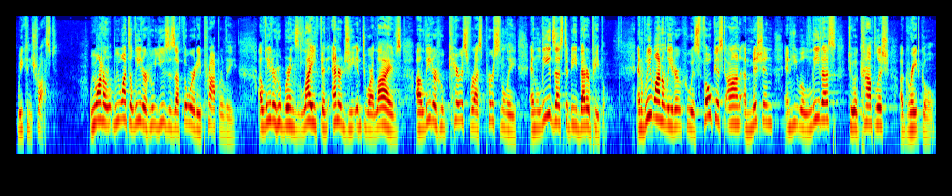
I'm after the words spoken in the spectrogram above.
we can trust. We want, a, we want a leader who uses authority properly, a leader who brings life and energy into our lives, a leader who cares for us personally and leads us to be better people. And we want a leader who is focused on a mission and he will lead us to accomplish a great goal.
